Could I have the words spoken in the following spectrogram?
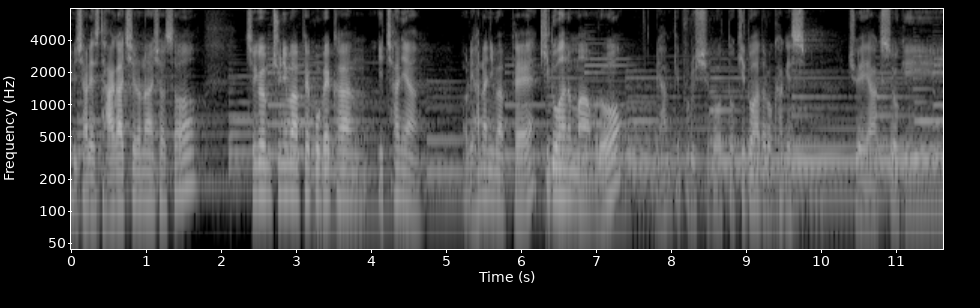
우리 자리에서 다 같이 일어나셔서 지금 주님 앞에 고백한 이 찬양 우리 하나님 앞에 기도하는 마음으로 우리 함께 부르시고 또 기도하도록 하겠습니다. 주의 약속이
